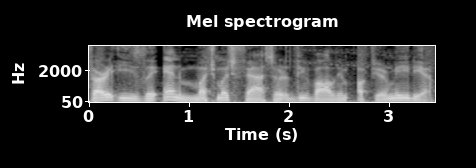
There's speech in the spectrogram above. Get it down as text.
very easily and much much faster the volume of your media.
